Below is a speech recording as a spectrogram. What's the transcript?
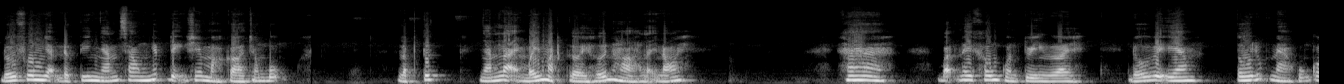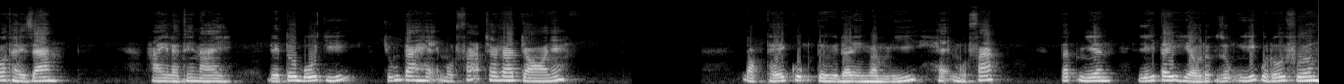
đối phương nhận được tin nhắn xong nhất định sẽ mở cờ trong bụng. Lập tức nhắn lại mấy mặt cười hớn hở lại nói. Ha, bận hay không còn tùy người. Đối với em, tôi lúc nào cũng có thời gian. Hay là thế này, để tôi bố trí, chúng ta hẹn một phát cho ra trò nhé. Đọc thấy cụm từ đầy ngầm ý hẹn một phát. Tất nhiên, Lý Tây hiểu được dụng ý của đối phương.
